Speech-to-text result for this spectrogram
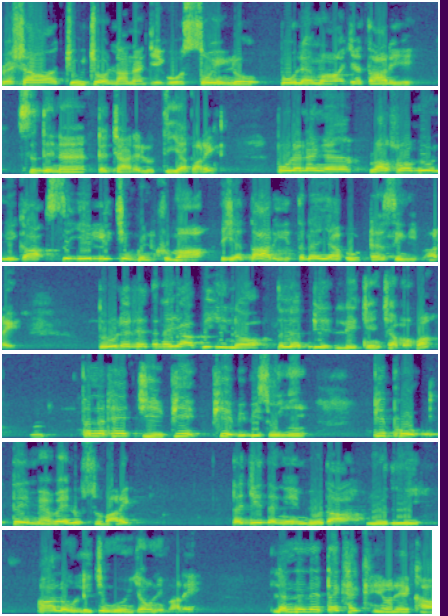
ရုရှားကကျူးကျော်လာနိုင်ခြေကိုစိုးရိမ်လို့ပိုလန်မှာရက်သားတွေစစ်တင်နှန်းတက်ကြတယ်လို့သိရပါတယ်။ပိုလန်နိုင်ငံရော့စလော့မြို့နီကစစ်ရေးလေ့ကျင့်ခွင့်တစ်ခုမှာရက်သားတွေတနက်ရဖို့တန်းစီနေပါတယ်။သူတို့လည်းတနက်ရပြီးရင်တော့တနက်ပြစ်လေ့ကျင့်ကြမှာပါ။တနက်ထဲကြည်ပြစ်ဖြစ်ပြီးပြီဆိုရင်ပြစ်ဖို့တင့်မယ်ပဲလို့ဆိုပါတယ်။တကြီးတငယ်မျိုးသားမျိုးသမီးအားလုံးလေ့ကျင့်ခွင့်ရောက်နေပါတယ်။ လက်နက်နဲ့တိုက်ခိုက်ခံရတဲ့အခါ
